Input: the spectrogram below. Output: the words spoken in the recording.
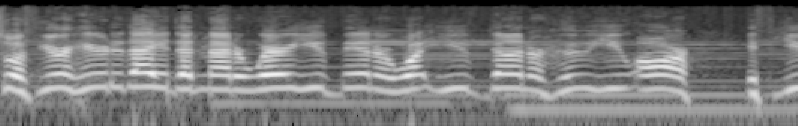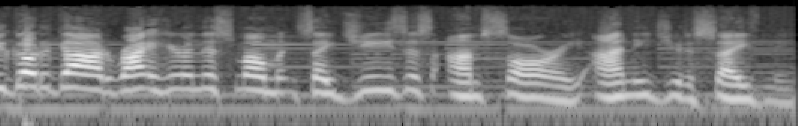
So if you're here today, it doesn't matter where you've been or what you've done or who you are, if you go to God right here in this moment and say, Jesus, I'm sorry. I need you to save me.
